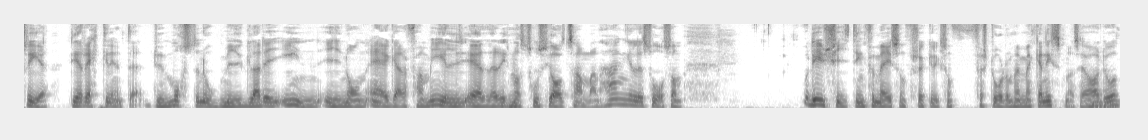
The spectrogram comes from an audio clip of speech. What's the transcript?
Tre, det räcker inte. Du måste nog mygla dig in i någon ägarfamilj eller i något socialt sammanhang eller så som och det är cheating för mig som försöker liksom förstå de här mekanismerna. Så, ja, då,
